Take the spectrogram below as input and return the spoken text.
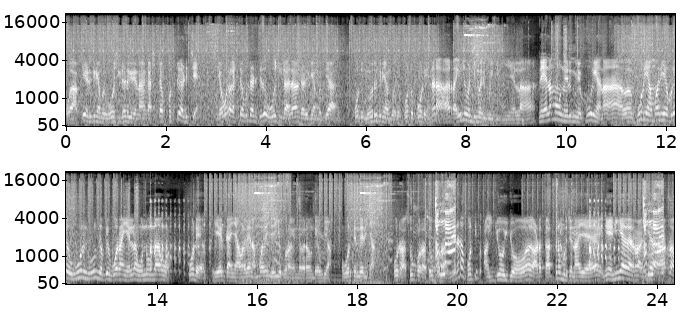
ஓ அப்படியே எடுக்கிறேன் பாரு. ஓசிக்கிட்டே எடுக்கிறேன் நான் கஷ்டப்பட்டு அடித்தேன் எவ்வளோ கஷ்டப்பட்டு அடித்ததோ ஓசிக்கல. அதான் அடிக்கிறேன் பார்த்தியா போட்டு நொறுக்கிறியான் பாரு போட்டு போடு. என்னடா ரயில் வண்டி மாதிரி போய்க்கிருக்கீங்க எல்லாம்? இந்த என்னமோ ஒன்று இருக்குமே பூரியானா? பூரியா மாதிரி அப்படியே ஊருந்து ஊருந்து அப்படியே போடுறாங்க எல்லாம் ஒன்று ஒன்றாகும் போடு. ஏறிட்டாங்க அவ்வளோதான் நம்ம தான் ஜெயிக்க போகிறோம் இந்த ரவுண்டு எப்படியும் ஒருத்தன் தான் இருக்கான். போடுறா சூப்பரா சூப்பரா என்னடா பொட்டி ஐயோ ஐயோ அட தடுத்துற முடிச்ச நாயே. நீ நீ ஆடுறா நீ ஆடுறா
